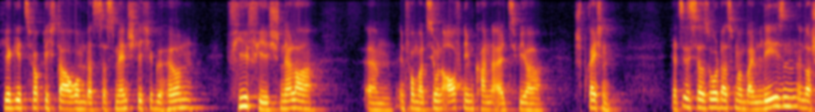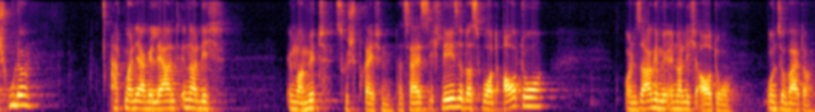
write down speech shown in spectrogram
hier geht es wirklich darum, dass das menschliche Gehirn viel, viel schneller ähm, Informationen aufnehmen kann, als wir sprechen. Jetzt ist es ja so, dass man beim Lesen in der Schule hat man ja gelernt, innerlich immer mitzusprechen. Das heißt, ich lese das Wort Auto und sage mir innerlich Auto und so weiter.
